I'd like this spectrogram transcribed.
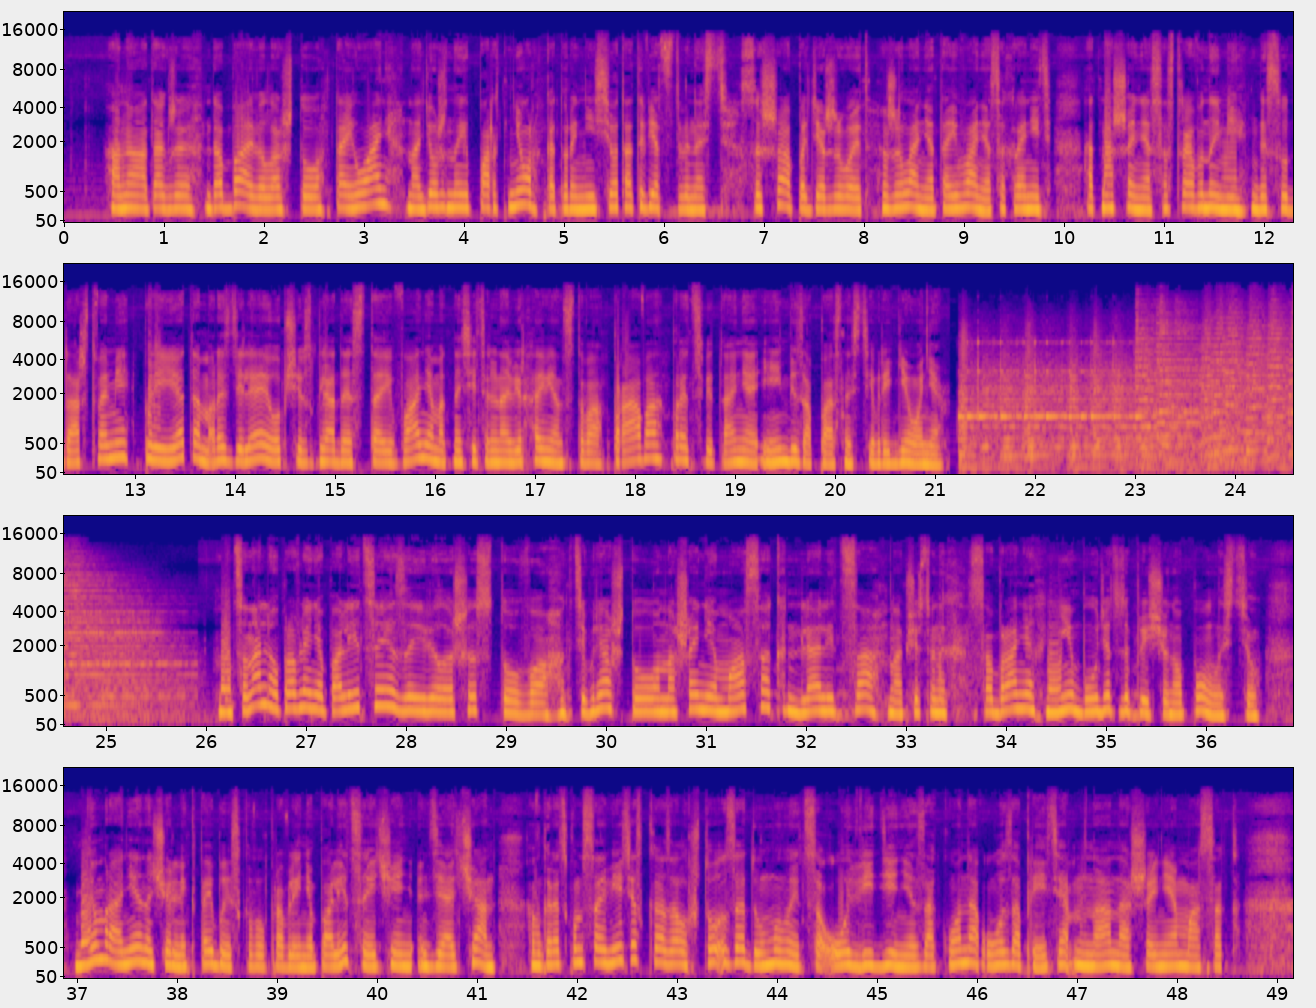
Она также добавила, что Тайвань – надежный партнер, который несет ответственность. США поддерживает желание Тайваня сохранить отношения с островными государствами, при этом разделяя общие взгляды с Тайванем относительно верховенства права, процветания и безопасности в регионе. Национальное управление полиции заявило 6 октября, что ношение масок для лица на общественных собраниях не будет запрещено полностью. Днем ранее начальник тайбэйского управления полиции Чень Диачан в городском совете сказал, что задумывается о введении закона о запрете на ношение масок.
